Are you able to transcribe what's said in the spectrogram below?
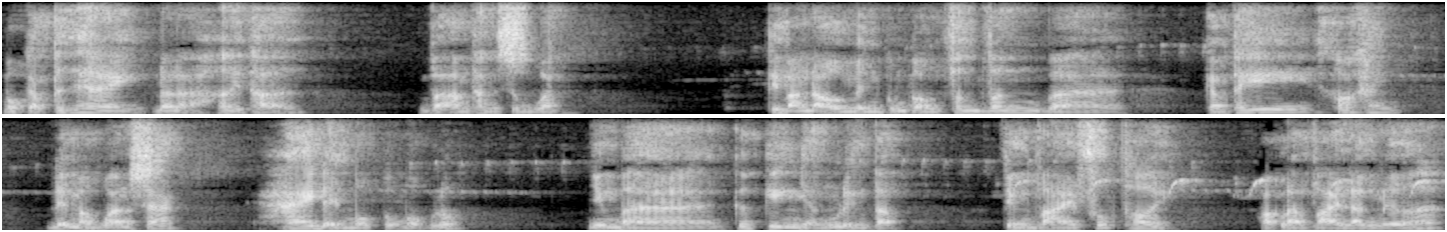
Một cặp thứ hai, đó là hơi thở và âm thanh xung quanh. Thì ban đầu mình cũng còn phân vân và cảm thấy khó khăn để mà quan sát hai đề mục cùng một lúc. Nhưng mà cứ kiên nhẫn luyện tập chừng vài phút thôi, hoặc là vài lần nữa,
